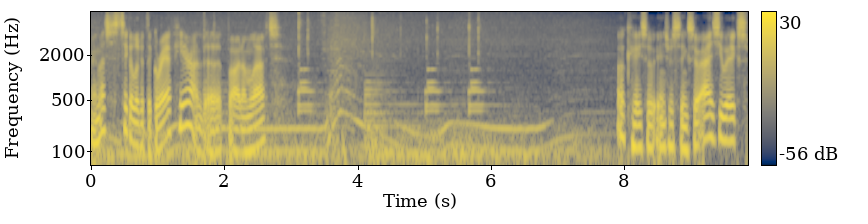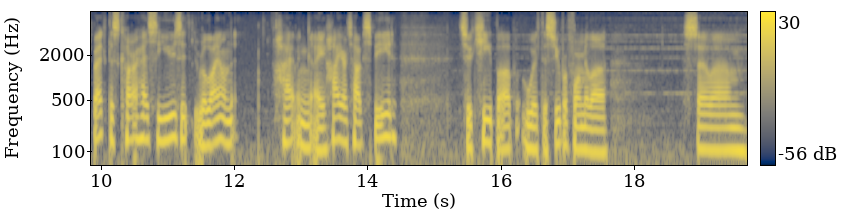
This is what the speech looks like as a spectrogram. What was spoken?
And let's just take a look at the graph here on the bottom left. Okay, so interesting. So as you would expect, this car has to use it, rely on having a higher top speed to keep up with the super formula. So um,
